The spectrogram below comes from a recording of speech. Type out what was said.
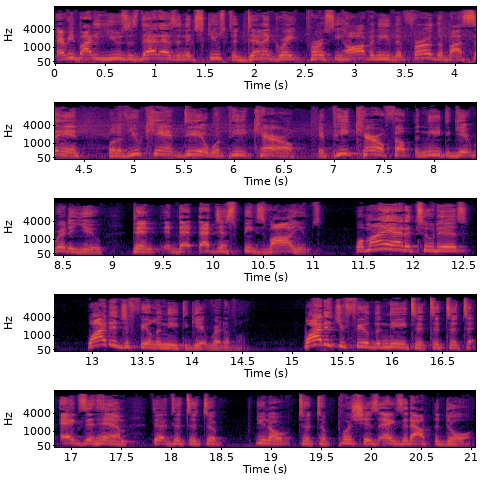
everybody uses that as an excuse to denigrate Percy Harvin even further by saying, well, if you can't deal with Pete Carroll, if Pete Carroll felt the need to get rid of you, then that, that just speaks volumes. Well, my attitude is, why did you feel the need to get rid of him? Why did you feel the need to, to, to, to exit him, to, to, to, to, you know, to, to push his exit out the door?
